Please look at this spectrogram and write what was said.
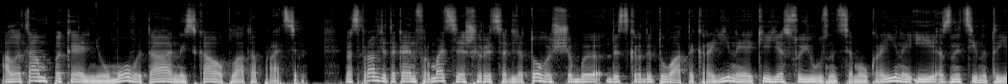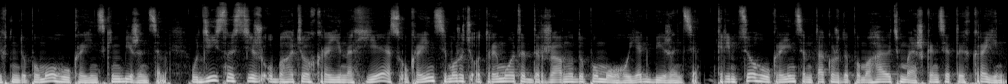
але там пекельні умови та низька оплата праці. Насправді така інформація шириться для того, щоб дискредитувати країни, які є союзницями України, і знецінити їхню допомогу українським біженцям. У дійсності ж у багатьох країнах ЄС українці можуть отримувати державну допомогу як біженці. Крім цього, українцям також допомагають мешканці тих країн.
